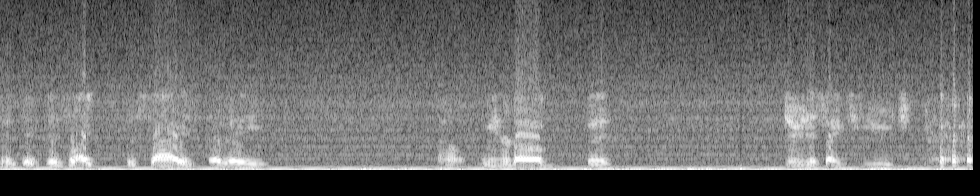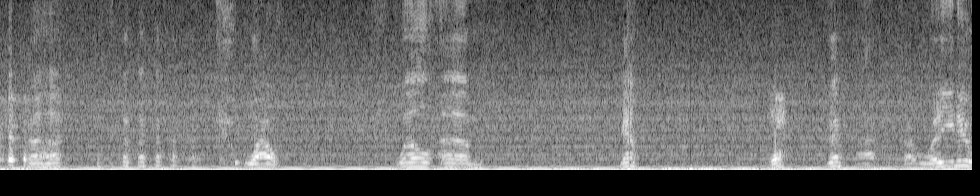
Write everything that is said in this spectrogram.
It, it, it's like the size of a oh wiener dog, but dude, this thing's huge. Uh huh. wow. Well, um, yeah, yeah. yeah. Uh, so what do you do?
